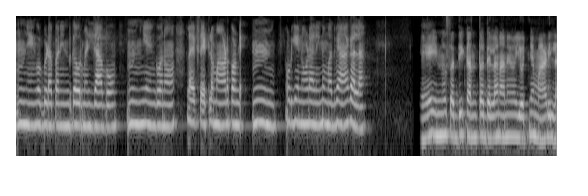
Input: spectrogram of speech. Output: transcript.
ಹ್ಞೂ ಹೆಂಗೋ ಬಿಡಪ್ಪ ನಿಂದು ಗೌರ್ಮೆಂಟ್ ಜಾಬು ಹ್ಞೂ ಹೆಂಗೋನೋ ಲೈಫ್ ಸೆಟ್ಲ್ ಮಾಡಿಕೊಂಡೆ. ಹ್ಞೂ ಹುಡುಗಿ ನೋಡಲ್ಲ, ಇನ್ನೂ ಮದುವೆ ಆಗಲ್ಲ. ಏ, ಇನ್ನೂ ಸದ್ಯಕ್ಕೆ ಅಂಥದ್ದೆಲ್ಲ ನಾನು ಯೋಚನೆ ಮಾಡಿಲ್ಲ.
